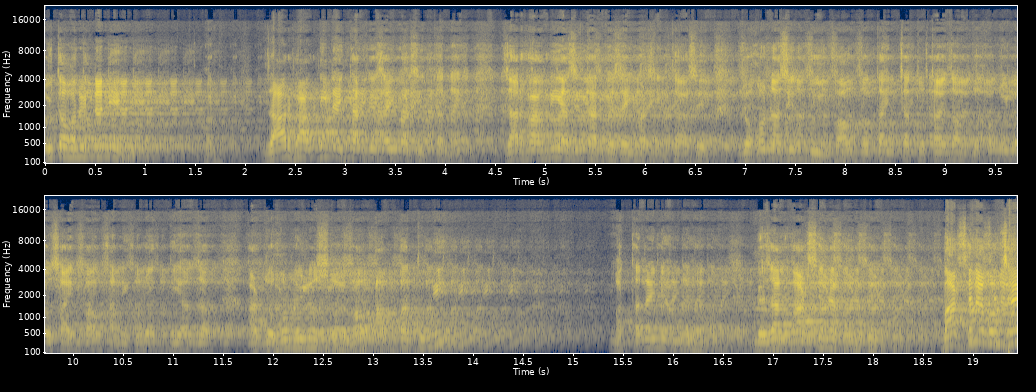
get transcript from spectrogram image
হইতে পারবেন না নি? যার ভাগনি নাই, তার বেচাইবার চিন্তা নাই। যার ভাগনি আছে, তার বেচাইবার চিন্তা আছে। যখন আসিল দুই ভাও যতা ইচ্ছা তোতায় যাও। যখন হইল চার ভাও খালি খোরাক দিয়া যাও। আর যখন হইল ছয় ভাও আব্বা তুমি মাত্রা নাই আপনারা বেজাল বাড়ছে না কমছে বাড়ছে না কমছে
